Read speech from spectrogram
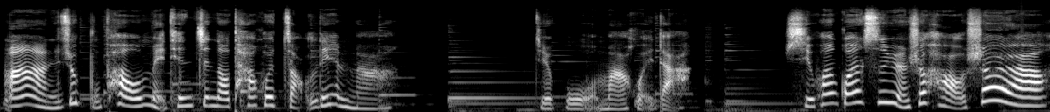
妈，你就不怕我每天见到他会早恋吗？”结果我妈回答：“喜欢关思远是好事儿啊，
